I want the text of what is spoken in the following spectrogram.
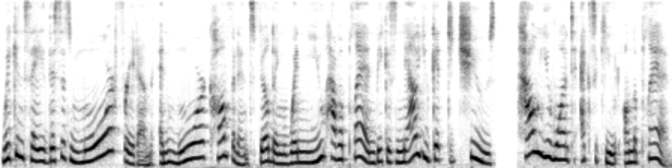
we can say this is more freedom and more confidence building when you have a plan because now you get to choose how you want to execute on the plan.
